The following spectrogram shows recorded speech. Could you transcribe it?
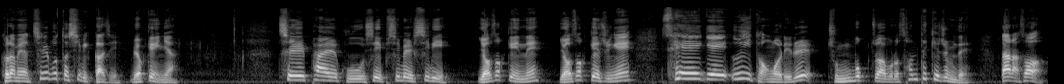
그러면 7부터 12까지 몇 개 있냐? 7, 8, 9, 10, 11, 12 여섯 개 있네. 여섯 개 중에 세 개의 덩어리를 중복조합으로 선택해주면 돼. 따라서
